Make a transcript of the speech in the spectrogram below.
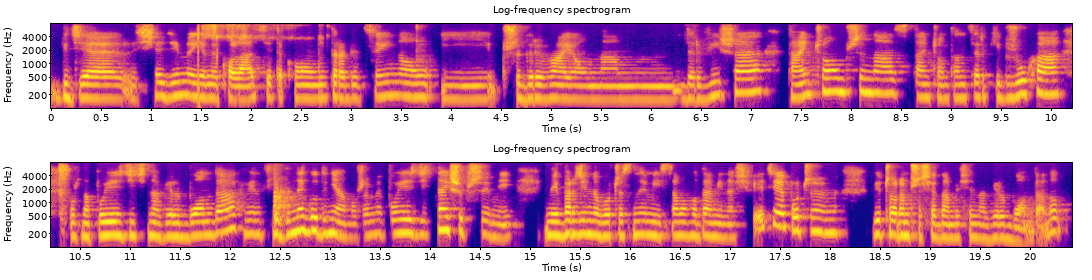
gdzie siedzimy, jemy kolację taką tradycyjną i przygrywają nam derwisze, tańczą przy nas, tańczą tancerki brzucha, można pojeździć na wielbłądach, więc jednego dnia możemy pojeździć najszybszymi, najbardziej nowoczesnymi samochodami na świecie, po czym wieczorem przesiadamy się na wielbłąda. No,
